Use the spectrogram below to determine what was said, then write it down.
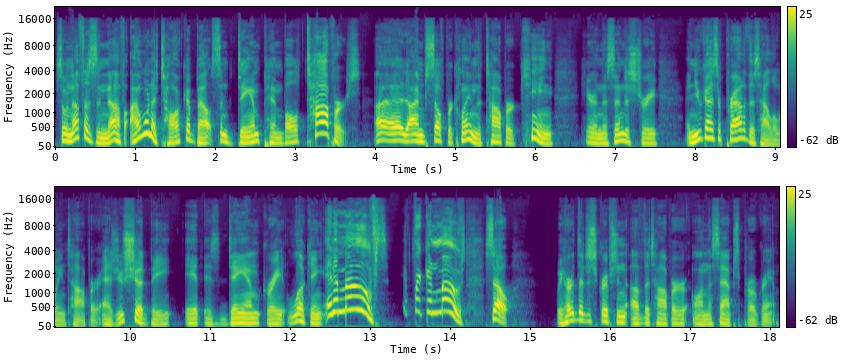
So enough is enough. I want to talk about some damn pinball toppers. I'm self-proclaimed the topper king here in this industry. And you guys are proud of this Halloween topper, as you should be. It is damn great looking and it moves. It freaking moves. So we heard the description of the topper on the SAPS program,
